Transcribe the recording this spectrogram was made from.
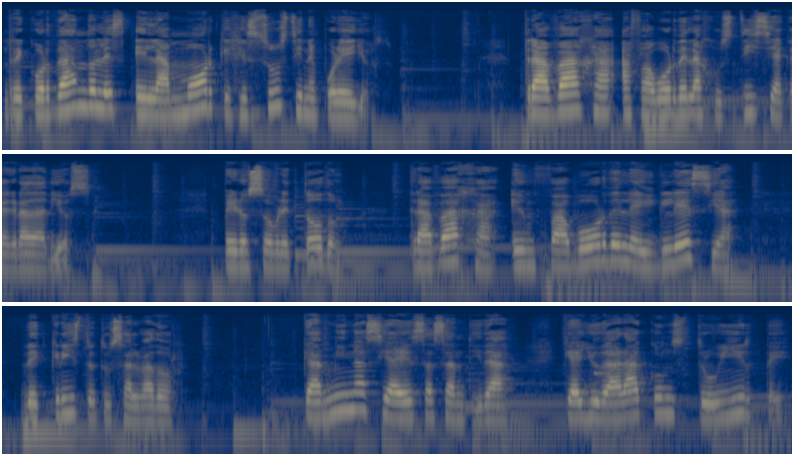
recordándoles el amor que Jesús tiene por ellos. Trabaja a favor de la justicia que agrada a Dios. Pero sobre todo, trabaja en favor de la iglesia de Cristo tu Salvador. Camina hacia esa santidad que ayudará a construirte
